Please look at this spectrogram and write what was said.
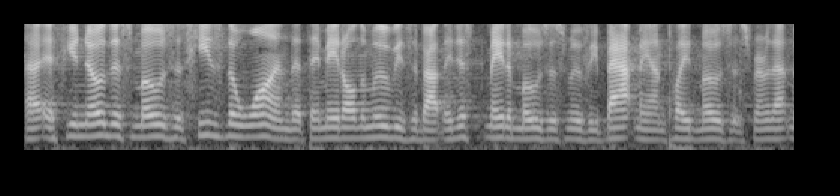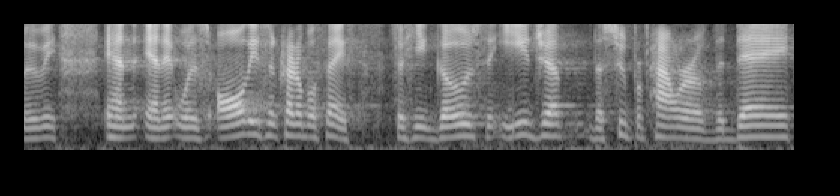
Uh, if you know this Moses, he's the one that they made all the movies about. They just made a Moses movie. Batman played Moses. Remember that movie? And, and it was all these incredible things. So he goes to Egypt, the superpower of the day,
